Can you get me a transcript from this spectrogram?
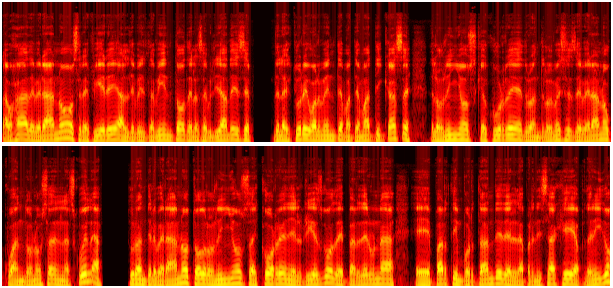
La bajada de verano se refiere al debilitamiento de las habilidades de lectura igualmente matemáticas de los niños que ocurre durante los meses de verano cuando no están en la escuela. Durante el verano, todos los niños corren el riesgo de perder una eh, parte importante del aprendizaje obtenido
